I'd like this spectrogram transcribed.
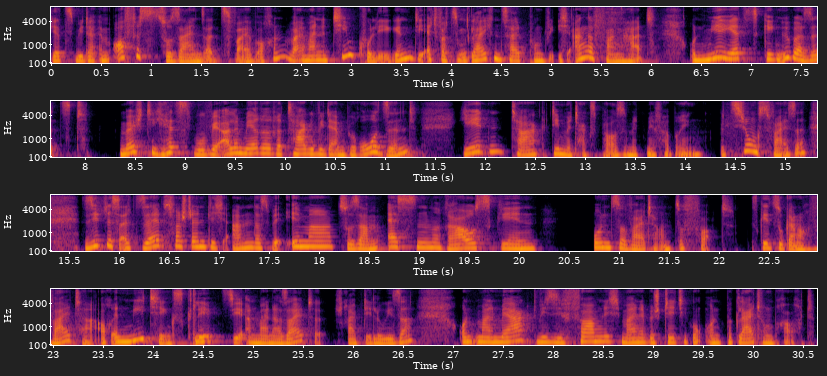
Jetzt wieder im Office zu sein seit zwei Wochen, weil meine Teamkollegin, die etwa zum gleichen Zeitpunkt wie ich angefangen hat und mir jetzt gegenüber sitzt, möchte jetzt, wo wir alle mehrere Tage wieder im Büro sind, jeden Tag die Mittagspause mit mir verbringen. Beziehungsweise sieht es als selbstverständlich an, dass wir immer zusammen essen, rausgehen und so weiter und so fort. Es geht sogar noch weiter. Auch in Meetings klebt sie an meiner Seite, schreibt die Luisa. Und man merkt, wie sie förmlich meine Bestätigung und Begleitung braucht.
